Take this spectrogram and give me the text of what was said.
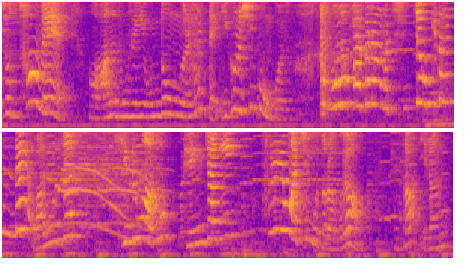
저도 처음에 어, 아는 동생이 운동을 할 때 이거를 신고 온 거예요. 어, 뭐야 발가락만 진짜 웃기다 했는데 완전 기능화로 굉장히 훌륭한 친구더라고요. 그래서 이런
